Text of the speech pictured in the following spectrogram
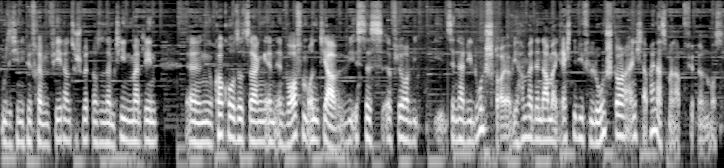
um sich hier nicht mit fremden Federn zu schmitten aus unserem Team, Madeleine, äh, Koko sozusagen entworfen. Und ja, wie ist das, äh, Flora, wie sind da die Lohnsteuer? Wie haben wir denn da mal gerechnet, wie viel Lohnsteuer eigentlich der Weihnachtsmann abführen muss?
